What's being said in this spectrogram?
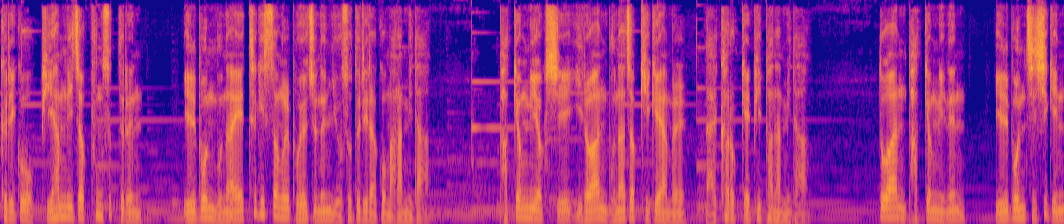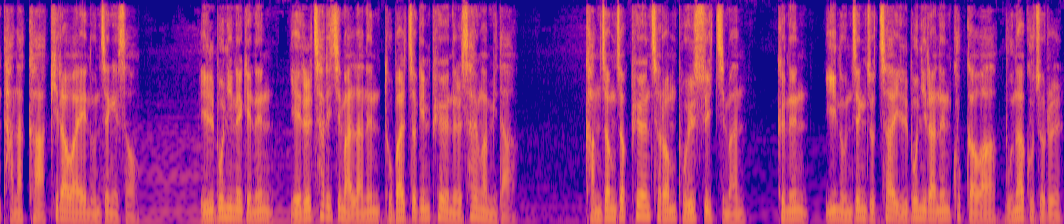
그리고 비합리적 풍습들은 일본 문화의 특이성을 보여주는 요소들이라고 말합니다. 박경리 역시 이러한 문화적 기괴함을 날카롭게 비판합니다. 또한 박경리는 일본 지식인 다나카 아키라와의 논쟁에서 일본인에게는 예를 차리지 말라는 도발적인 표현을 사용합니다. 감정적 표현처럼 보일 수 있지만 그는 이 논쟁조차 일본이라는 국가와 문화 구조를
